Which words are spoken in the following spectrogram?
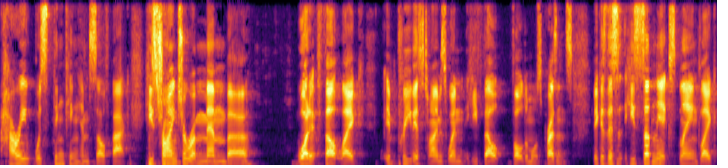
Harry was thinking himself back. He's trying to remember what it felt like in previous times when he felt Voldemort's presence. Because this is, he's suddenly explained like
